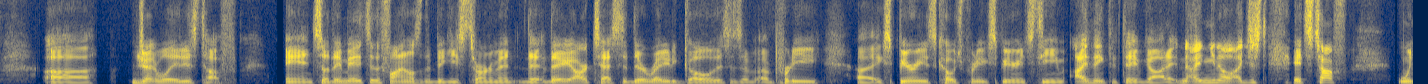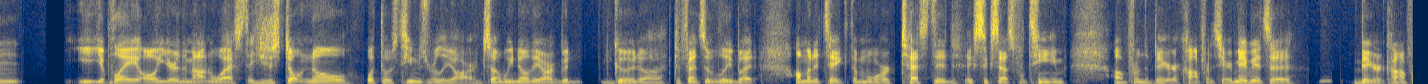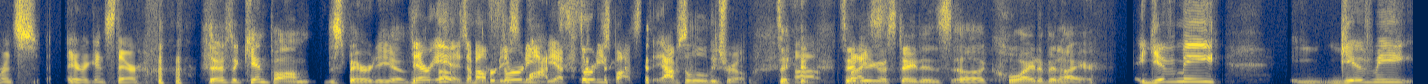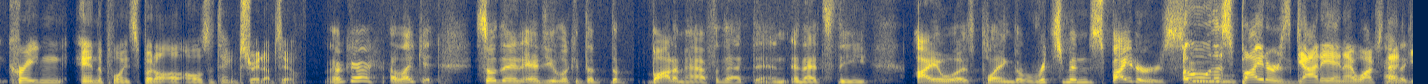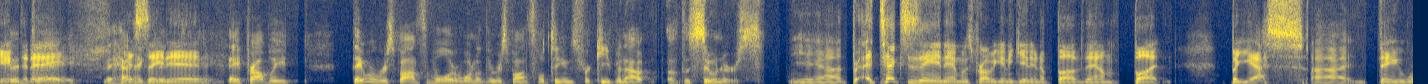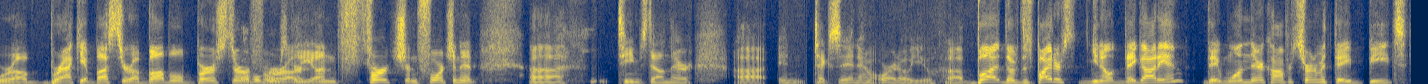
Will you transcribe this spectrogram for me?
Uh, generally, it is tough. And so they made it to the finals of the Big East tournament. They, they are tested. They're ready to go. This is a, a pretty uh, experienced coach, pretty experienced team. I think that they've got it. And, and you know, I just, it's tough when you, you play all year in the Mountain West. You just don't know what those teams really are. So we know they are good, good uh, defensively, but I'm going to take the more tested, successful team um, from the bigger conference here. Maybe it's a bigger conference arrogance there. There's a KenPom disparity of There is about 30, spots. yeah, 30 spots. Absolutely true. San Uh, San but I Diego State is uh, quite a bit higher. give me, give me Creighton and the points, but I'll, I'll also take them straight up too. Okay, I like it. So then, Andrew, you look at the the bottom half of that, then, and that's the Iowa is playing the Richmond Spiders. Oh, the Spiders got in. I watched had that a game good today. day. They had Yes, a they did. day. They probably they were responsible, or one of the responsible teams for keeping out of the Sooners. Yeah, Texas A&M was probably going to get in above them, but but yes, uh, they were a bracket buster, a bubble burster Bubble for uh, burster. the unfor- unfortunate uh, teams down there uh, in Texas A&M or at OU. Uh, but the, the Spiders, you know, they got in. They won their conference tournament. They beat.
